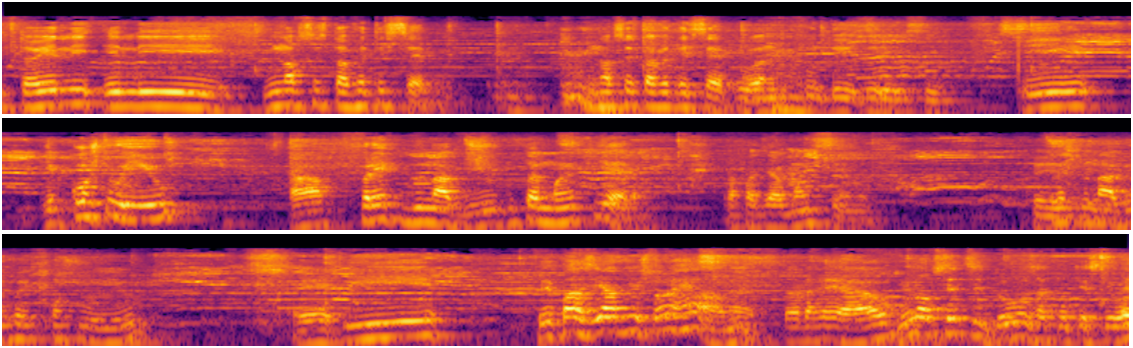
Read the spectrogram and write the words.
então ele, ele, 1997, 1997, o ano de, de, e ele construiu a frente do navio do tamanho que era, para fazer algumas cenas. A frente do navio foi construiu, é, e Foi baseado em história real, né, história real, 1912 aconteceu É,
